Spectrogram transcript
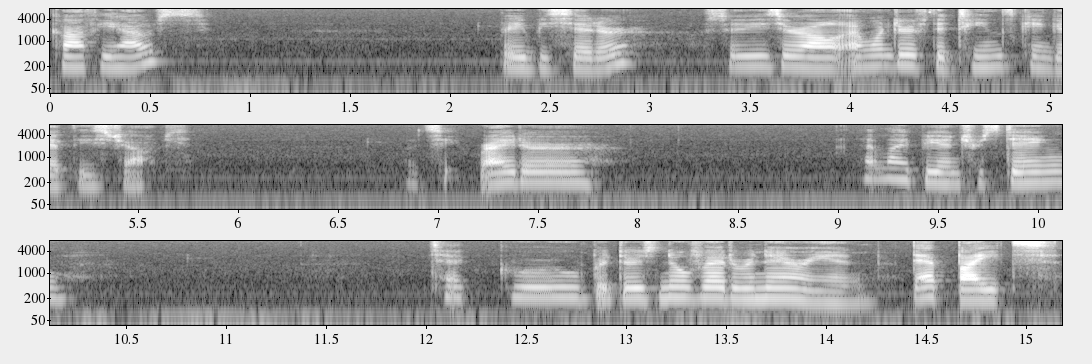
coffee house, babysitter. So these are all, I wonder if the teens can get these jobs. Let's see, writer. That might be interesting. Tech guru, but there's no veterinarian. That bites.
